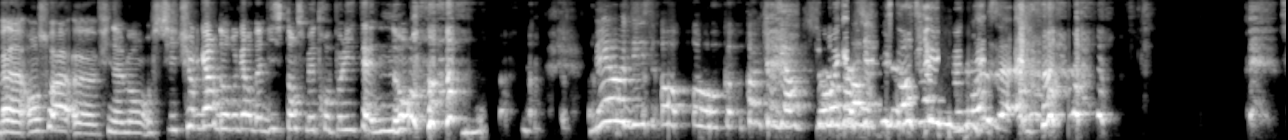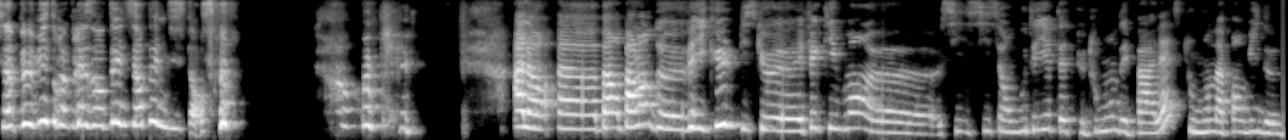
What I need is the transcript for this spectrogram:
Ben, en soi, euh, finalement, si tu regardes au regard de distance métropolitaine, non. Mais au dis oh, oh, quand, tu regardes sur le regard la distance ça peut vite représenter une certaine distance. ok. Alors, euh, bah, en parlant de véhicules, puisque effectivement, euh, si, c'est embouteillé, peut-être que tout le monde n'est pas à l'aise, tout le monde n'a pas envie de,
